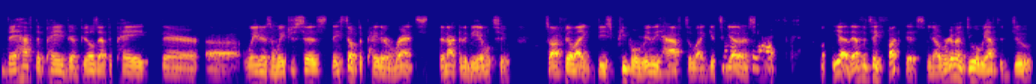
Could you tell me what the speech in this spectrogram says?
they have to pay their bills, they have to pay their uh, waiters and waitresses. They still have to pay their rents. They're not going to be able to. So I feel like these people really have to like get together and yeah, they have to say, fuck this. You know, we're gonna do what we have to do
